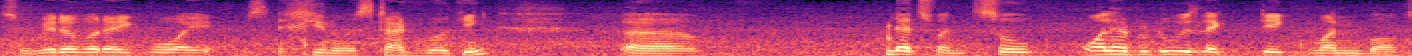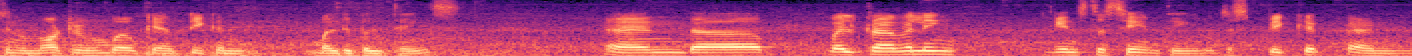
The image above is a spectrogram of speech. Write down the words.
so wherever I go, I you know start working. Uh, that's fun. So all I have to do is like take one box. You know, not remember. Okay, I've taken multiple things, and uh, while traveling, against the same thing. Just pick it, and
